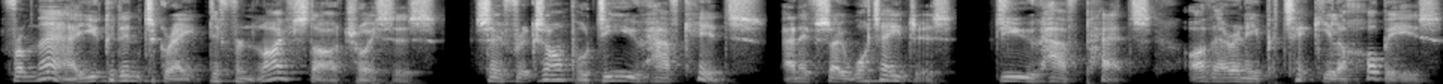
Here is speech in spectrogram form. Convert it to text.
From there, you could integrate different lifestyle choices. So, for example, do you have kids? And if so, what ages? Do you have pets? Are there any particular hobbies?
